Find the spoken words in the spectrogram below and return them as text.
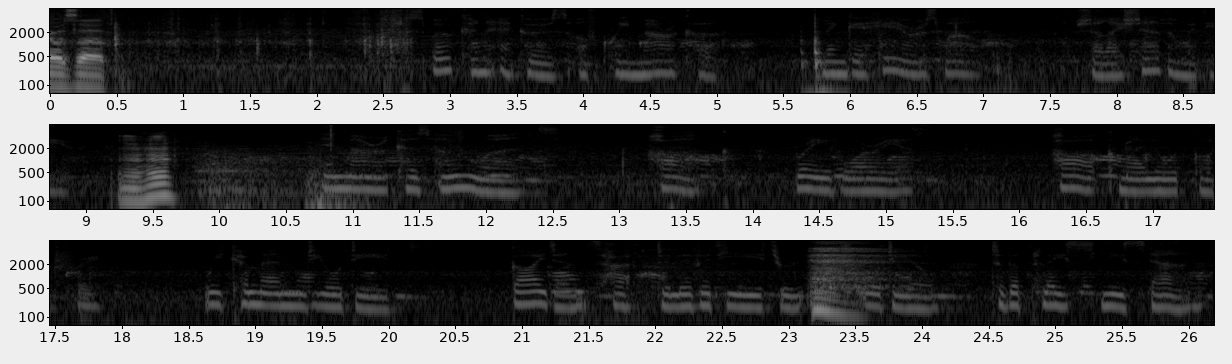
It was a Spoken echoes of Queen Marika linger here as well. Shall I share them with you? mm-hmm. In Marika's own words, Hark, brave warriors. Hark, my lord Godfrey. We commend your deeds. Guidance hath delivered ye through each ordeal to the place ye stand.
